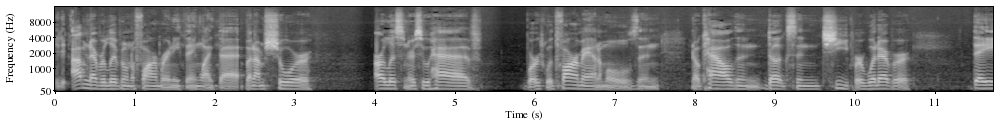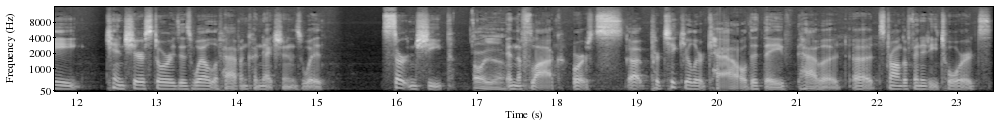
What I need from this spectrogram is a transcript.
It, I've never lived on a farm or anything like that, but I'm sure our listeners who have worked with farm animals and you know cows and ducks and sheep or whatever, they can share stories as well of having connections with certain sheep Oh yeah, in the flock or a particular cow that they have a, a strong affinity towards.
